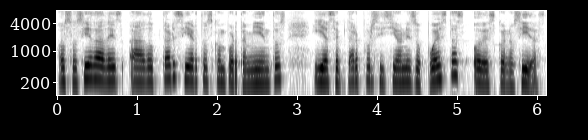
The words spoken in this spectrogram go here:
o sociedades a adoptar ciertos comportamientos y aceptar posiciones opuestas o desconocidas.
